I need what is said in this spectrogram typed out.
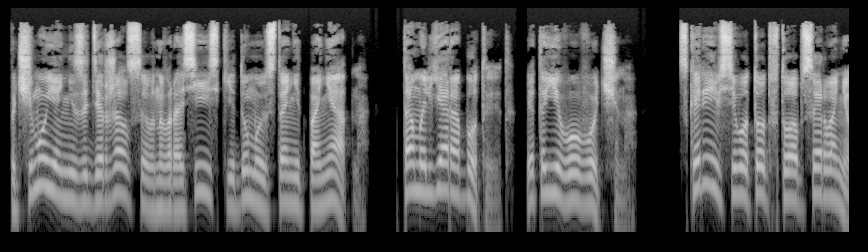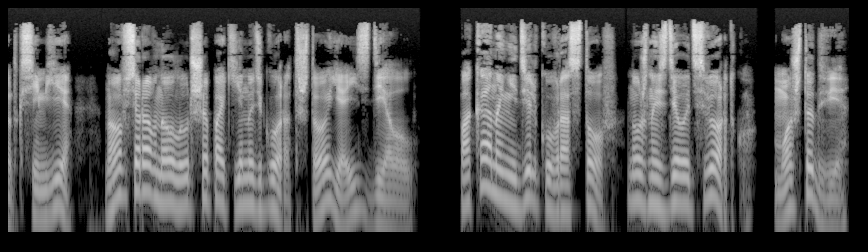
Почему я не задержался в Новороссийске, думаю, станет понятно. Там Илья работает, это его вотчина. Скорее всего, тот в Туапсе рванет к семье, но все равно лучше покинуть город, что я и сделал. Пока на недельку в Ростов, нужно сделать свертку, может и две.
